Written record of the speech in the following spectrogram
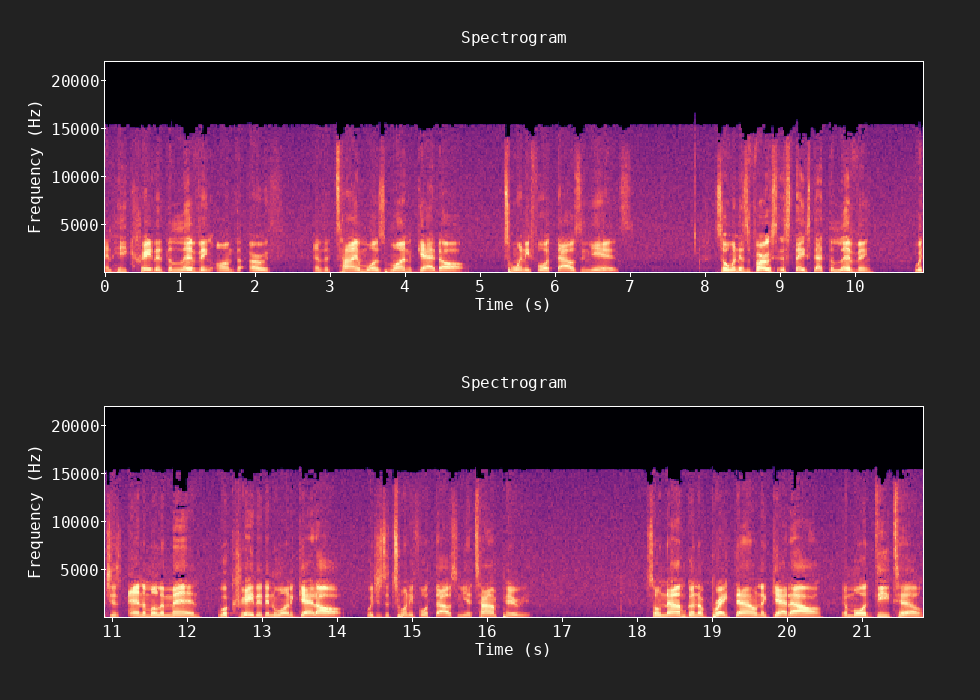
And he created the living on the earth, and the time was one Gadol, 24,000 years. So in this verse, it states that the living, which is animal and man, were created in one Gadol, which is a 24,000 year time period. So now I'm going to break down the Gadol in more detail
